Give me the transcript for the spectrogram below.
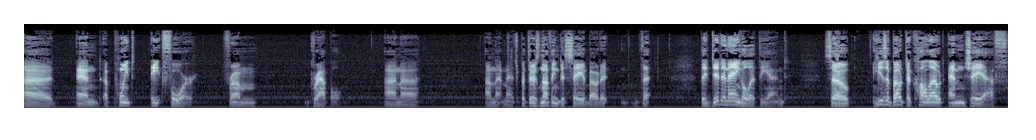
Uh, and a point eight four from Grapple on uh, on that match. But there's nothing to say about it. That they did an angle at the end, so he's about to call out MJF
